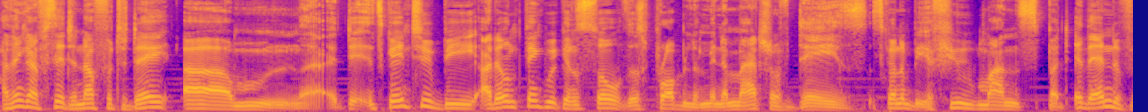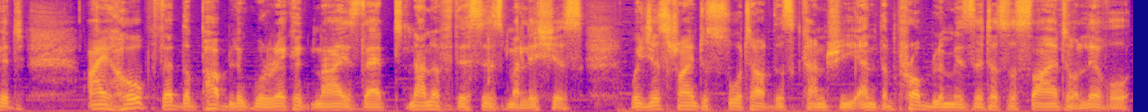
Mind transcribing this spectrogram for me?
I think I've said enough for today. Um, it's going to be, I don't think we can solve this problem in a matter of days. It's going to be a few months, but at the end of it, I hope that the public will recognize that none of this is malicious. We're just trying to sort out this country, and the problem is at a societal level.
